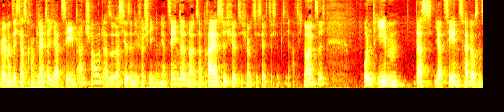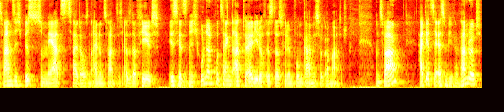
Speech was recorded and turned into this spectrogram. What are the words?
wenn man sich das komplette Jahrzehnt anschaut, also das hier sind die verschiedenen Jahrzehnte, 1930, 40, 50, 60, 70, 80, 90 und eben das Jahrzehnt 2020 bis zum März 2021. Also da fehlt, ist jetzt nicht 100% aktuell, jedoch ist das für den Punkt gar nicht so dramatisch. Und zwar hat jetzt der S&P 500,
